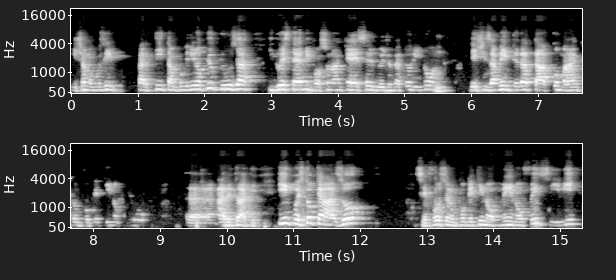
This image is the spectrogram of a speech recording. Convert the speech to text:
diciamo così, partita un pochettino più chiusa, i due esterni possono anche essere due giocatori non decisamente d'attacco, ma anche un pochettino più eh, arretrati. In questo caso, se fossero un pochettino meno offensivi,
